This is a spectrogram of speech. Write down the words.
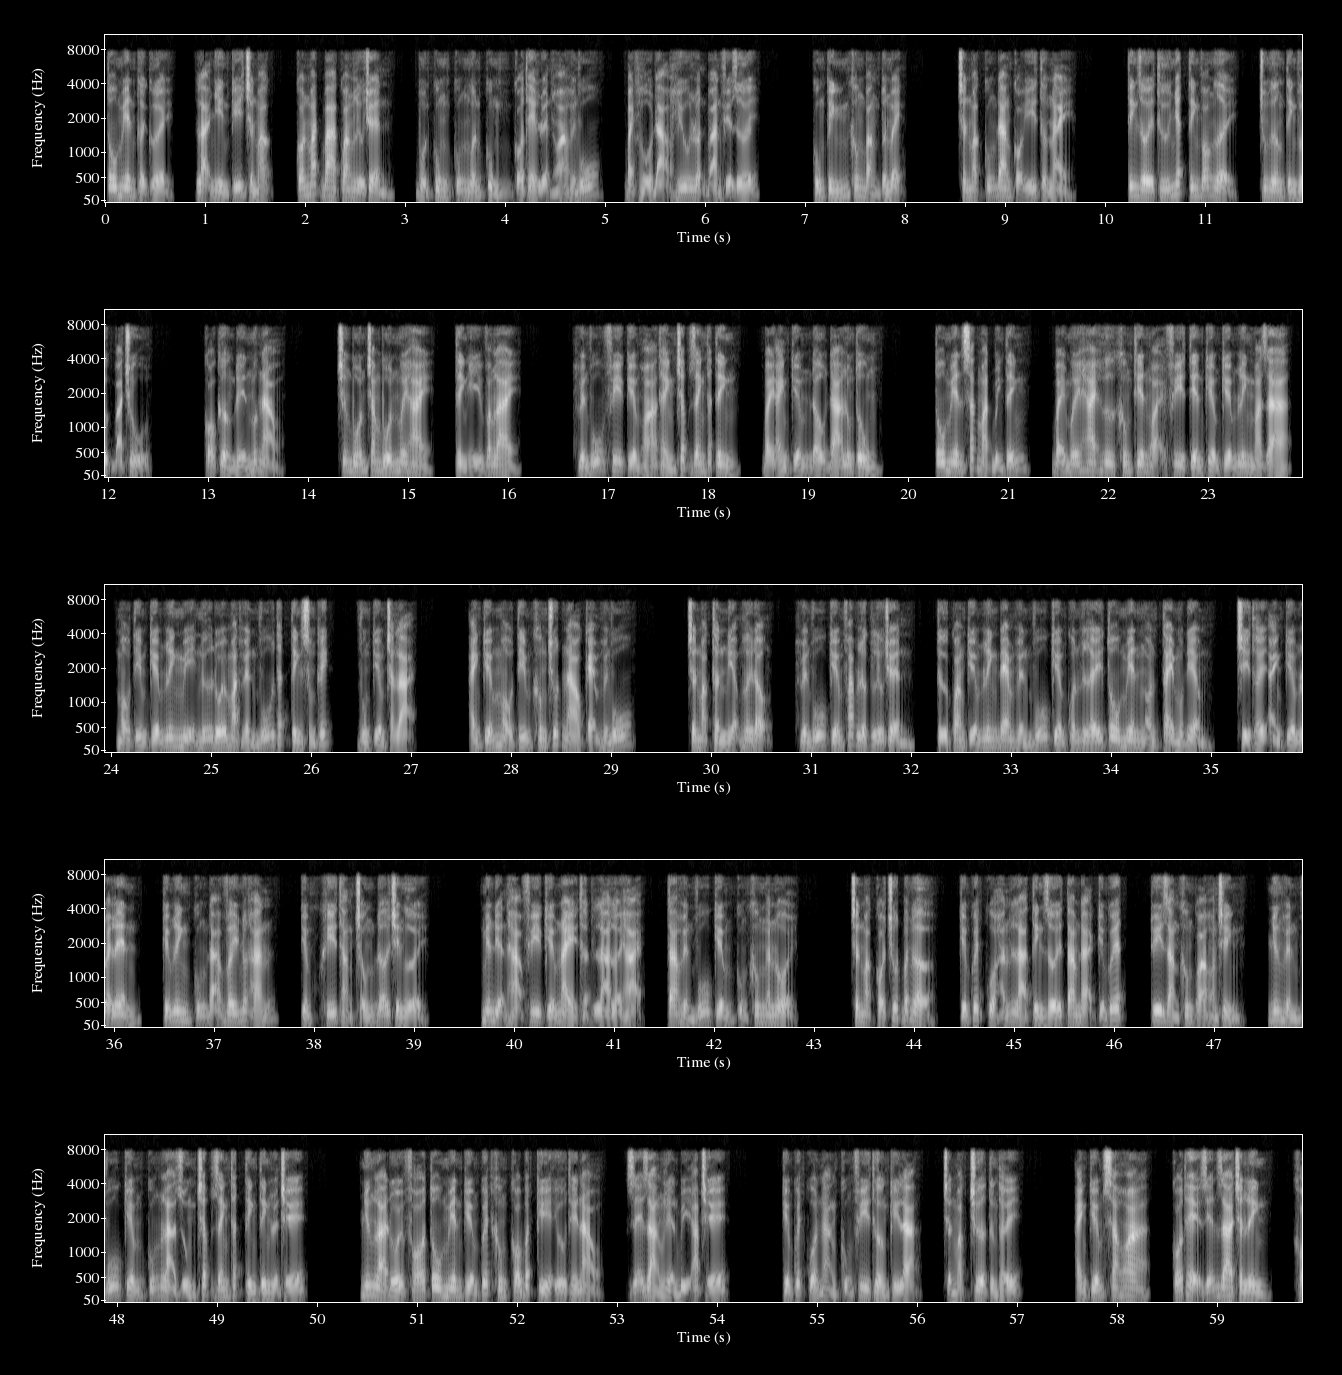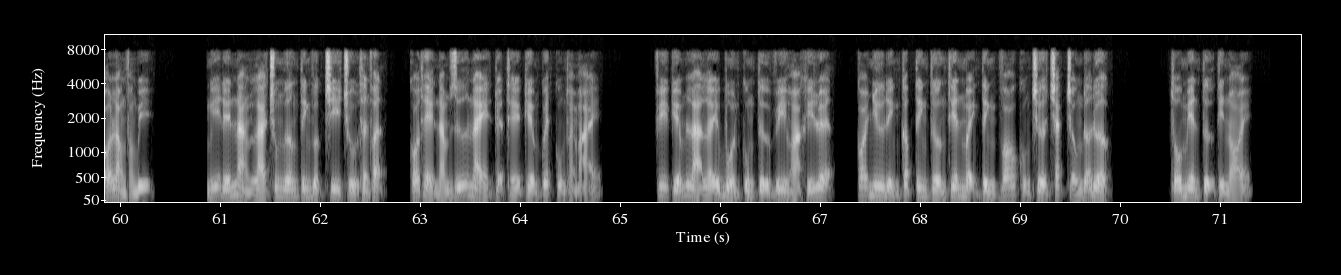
Tô miên cười cười lại nhìn kỹ trần mặc con mắt ba quang lưu chuyển bổn cung cũng muốn cùng có thể luyện hóa huyền vũ bạch hổ đạo hưu luận bàn phía dưới. Cung kính không bằng tuân mệnh. Trần mặc cũng đang có ý tưởng này. Tinh giới thứ nhất tinh võ người trung ương tinh vực bá chủ. Có cường đến mức nào? Chương 442, tình ý văng lai. Huyền vũ phi kiếm hóa thành chấp danh thất tinh bảy ánh kiếm đấu đá lung tung. Tô miên sắc mặt bình tĩnh bảy mươi hai hư không thiên ngoại phi tiên kiếm kiếm linh mà ra màu tím kiếm linh mỹ nữ đối mặt huyền vũ thất tinh xung kích vung kiếm chặn lại ánh kiếm màu tím không chút nào kém huyền vũ. Trần mặc thần niệm hơi động, huyền vũ kiếm pháp lực lưu chuyển, tử quang kiếm linh đem huyền vũ kiếm cuốn lấy tô miên ngón tay một điểm, chỉ thấy ánh kiếm lóe lên, kiếm linh cũng đã vây nuốt hắn, kiếm khí thẳng chống đỡ trên người. Miên điện hạ phi kiếm này thật là lợi hại, ta huyền vũ kiếm cũng không ngăn nổi. Trần mặc có chút bất ngờ, kiếm quyết của hắn là tinh giới tam đại kiếm quyết, tuy rằng không quá hoàn chỉnh, nhưng huyền vũ kiếm cũng là dùng chấp danh thất tinh tinh luyện chế. Nhưng là đối phó tô miên kiếm quyết không có bất kỳ ưu thế nào, dễ dàng liền bị áp chế. Kiếm quyết của nàng cũng phi thường kỳ lạ, trần mặc chưa từng thấy ánh kiếm xa hoa, có thể diễn ra chân linh, khó lòng phòng bị. Nghĩ đến nàng là trung ương tinh vực chi chủ thân phận, có thể nắm giữ này tuyệt thế kiếm quyết cũng thoải mái. Phi kiếm là lấy bổn cung tử vi hóa khí luyện, coi như đỉnh cấp tinh tướng thiên mệnh tinh võ cũng chưa chắc chống đỡ được. Tô miên tự tin nói,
